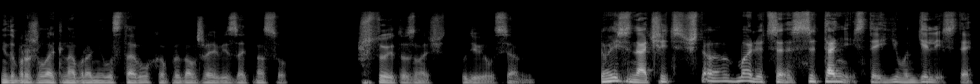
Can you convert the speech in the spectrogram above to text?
недоброжелательно обронила старуха, продолжая вязать носок. Что это значит? удивилась Анна. То есть значит, что молятся сатанисты и евангелисты.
